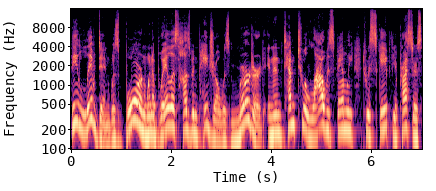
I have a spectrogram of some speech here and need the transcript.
they lived in was born when Abuela's husband Pedro was murdered in an attempt to allow his family to escape the oppressors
